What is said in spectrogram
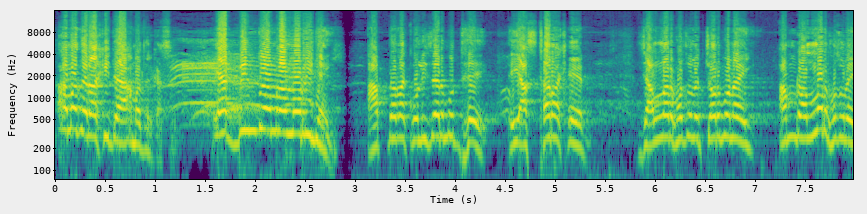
আমাদের আকিদা আমাদের কাছে। এক বিন্দু আমরা লড়ি নাই। আপনারা কলিজার মধ্যে এই আস্থা রাখেন। যে আল্লাহর ফজলে চর্ম নাই, আমরা আল্লাহর ফজলে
